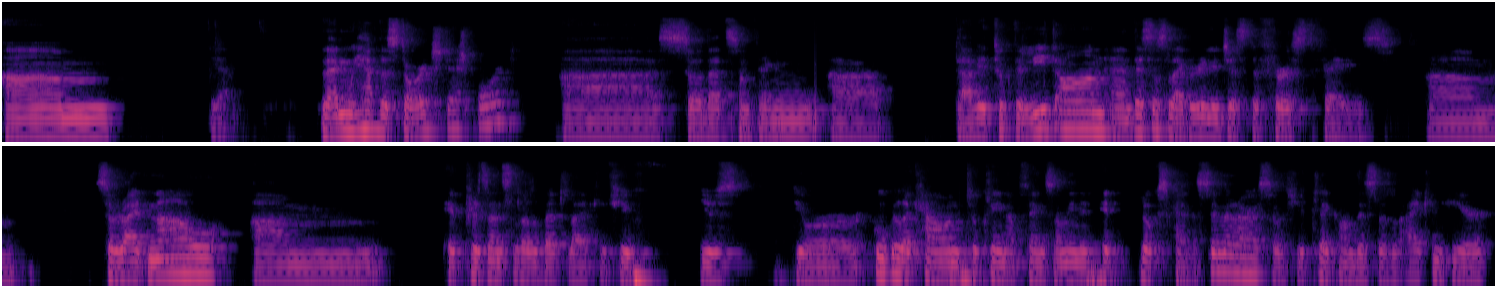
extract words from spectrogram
Um, yeah. Then we have the storage dashboard. Uh, so that's something uh, David took the lead on, and this is like really just the first phase. Um, so right now, um, it presents a little bit like if you use your Google account to clean up things. I mean, it, it looks kind of similar. So if you click on this little icon here,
